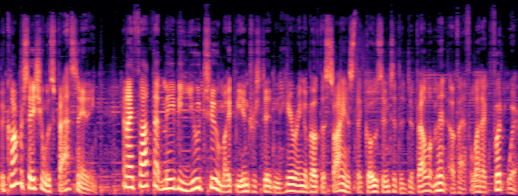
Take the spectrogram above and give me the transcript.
The conversation was fascinating, and I thought that maybe you too might be interested in hearing about the science that goes into the development of athletic footwear.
